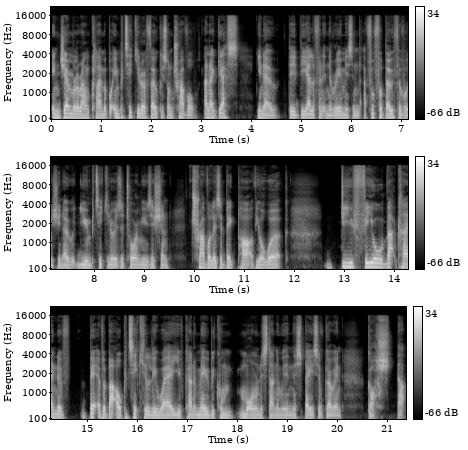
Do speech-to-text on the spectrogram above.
in general around climate, but in particular a focus on travel. And I guess you know the the elephant in the room is, and for, for both of us, you know, you in particular as a touring musician, travel is a big part of your work. Do you feel that kind of bit of a battle, particularly where you've kind of maybe become more understanding within this space of going, gosh, that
